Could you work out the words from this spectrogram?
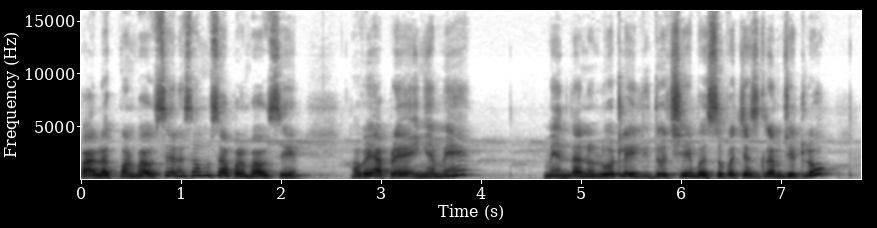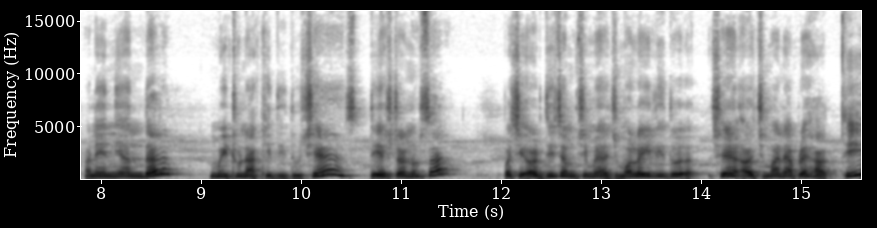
પાલક પણ ભાવશે અને સમોસા પણ ભાવશે. હવે આપણે અહીંયા મેં મેંદાનો લોટ લઈ લીધો છે, બસો પચાસ ગ્રામ જેટલો. અને એની અંદર મીઠું નાખી દીધું છે, ટેસ્ટ અનુસાર. પછી અડધી ચમચી મેં અજમો લઈ લીધો છે. અજમાને આપણે હાથથી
